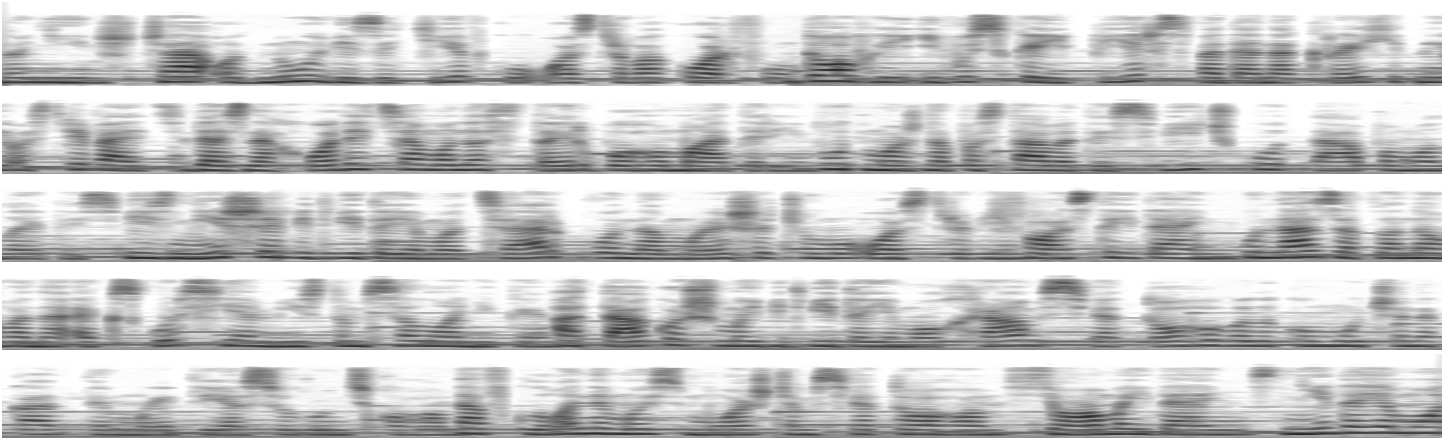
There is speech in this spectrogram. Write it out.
Канонім, ще одну візитівку острова Корфу. Довгий і вузький пірс веде на крихітний острівець, де знаходиться монастир Богоматері. Тут можна поставити свічку та помолитись. Пізніше відвідаємо церкву на Мишачому острові. Шостий день. У нас запланована екскурсія містом Салоніки, а також ми відвідаємо храм святого великомученика Димитрія Солунського та вклонимось мощам святого. Сьомий день. Снідаємо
